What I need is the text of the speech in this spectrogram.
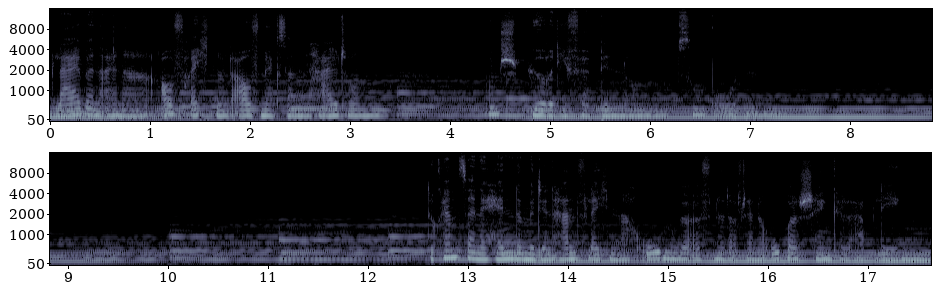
Bleibe in einer aufrechten und aufmerksamen Haltung und spüre die Verbindung zum Boden. Du kannst deine Hände mit den Handflächen nach oben geöffnet auf deine Oberschenkel ablegen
